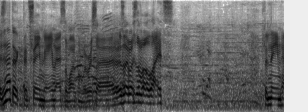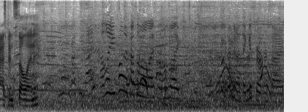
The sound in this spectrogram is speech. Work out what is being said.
Isn't that the, the same name as the one from Riverside? Like Festival of Lights. The name has been stolen. I was you call it Festival of Lights, I was like, they're gonna think it's Riverside.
